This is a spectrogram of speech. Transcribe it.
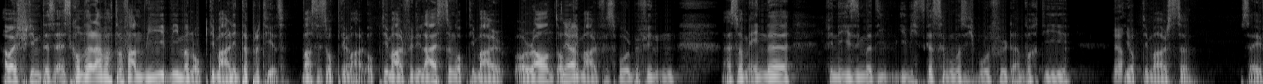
Aber es stimmt, es, es kommt halt einfach darauf an, wie, wie man optimal interpretiert. Was ist optimal? Optimal für die Leistung, optimal around, Ja. optimal fürs Wohlbefinden. Also am Ende finde ich, ist immer die Gewichtsklasse, wo man sich wohlfühlt, einfach die, Ja. die optimalste. Safe.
